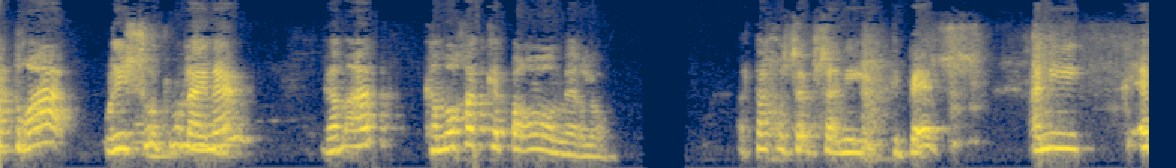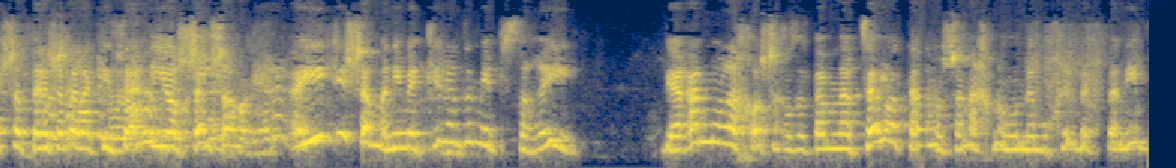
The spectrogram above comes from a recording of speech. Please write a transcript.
את רואה רישות מול העיניים? גם את, כמוך כפרעה אומר לו. אתה חושב שאני טיפש? אני, איפה שאתה יושב על הכיסא, אני יושב שם, הייתי שם, אני מכיר את זה מבשרי. וירדנו לחושך הזה, אתה מנצל אותנו שאנחנו נמוכים וקטנים.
